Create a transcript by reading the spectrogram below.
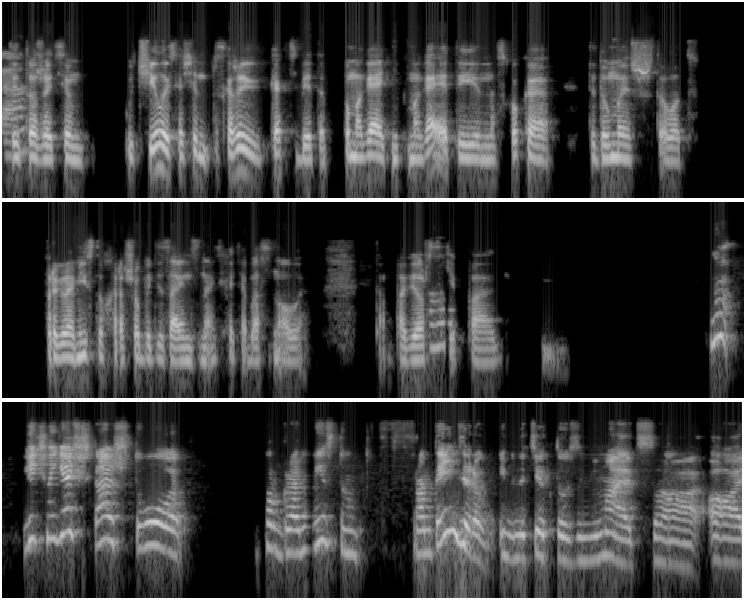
да. Ты тоже этим училась. Вообще, расскажи, как тебе это помогает, не помогает, и насколько ты думаешь, что вот программисту хорошо бы дизайн знать, хотя бы основы, там, по верстке, а... по... Ну, лично я считаю, что программистам, фронтендерам, именно те, кто занимается а,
